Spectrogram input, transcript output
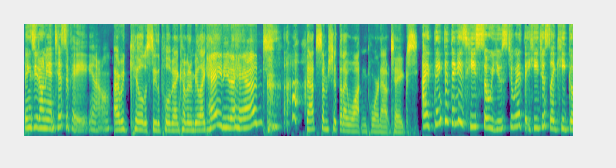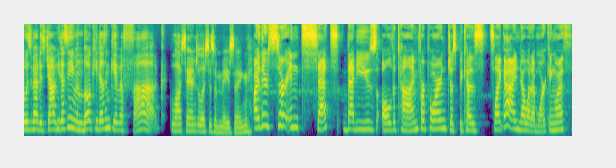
things you don't anticipate, you know. I would kill to see the pool man come in and be like, hey, need a hand? That's some shit that I want in porn outtakes. I think the thing is he's so used to it that he just like he goes about his job. He doesn't even look. He doesn't give a fuck. Los Angeles is amazing. Are there certain sets that you use all the time for porn just because it's like, ah, I know what I'm working with?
